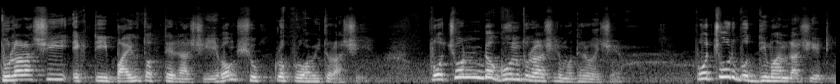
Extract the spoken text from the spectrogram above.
তুলারাশি একটি বায়ুতত্ত্বের রাশি এবং শুক্র প্রভাবিত রাশি। প্রচণ্ড গুণ তুলারাশির মধ্যে রয়েছে। প্রচুর বুদ্ধিমান রাশি এটি।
